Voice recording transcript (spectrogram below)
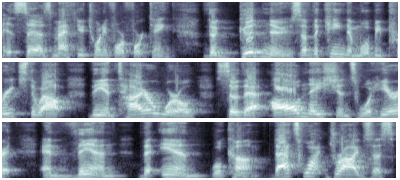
it says matthew 24 14 the good news of the kingdom will be preached throughout the entire world so that all nations will hear it and then the end will come that's what drives us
